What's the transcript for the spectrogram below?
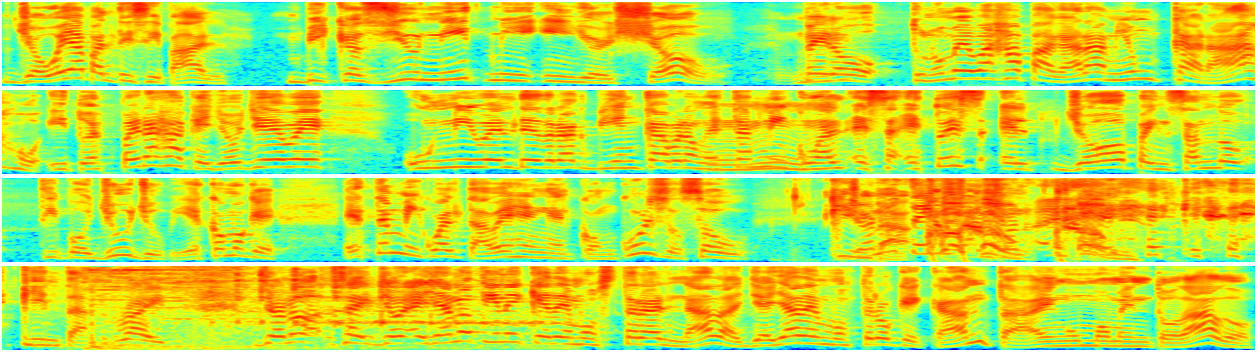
Yo voy a participar. Because you need me in your show. Pero tú no me vas a pagar a mí un carajo. Y tú esperas a que yo lleve un nivel de drag bien cabrón. Esta es mi cual. esa- esto es el yo pensando tipo Yuyubi. Es como que esta es mi cuarta vez en el concurso. So, yo no Quinta. tengo. yo no- Quinta, right. Yo no, o sea, yo- ella no tiene que demostrar nada. Ya ella demostró que canta en un momento dado.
